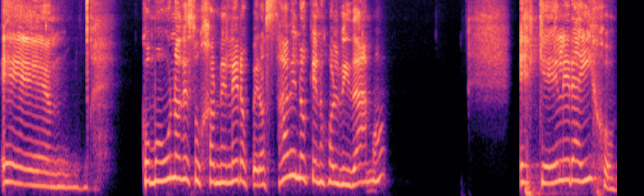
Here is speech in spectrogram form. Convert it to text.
eh, como uno de sus jornaleros. Pero ¿sabe lo que nos olvidamos? Es que él era hijo.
